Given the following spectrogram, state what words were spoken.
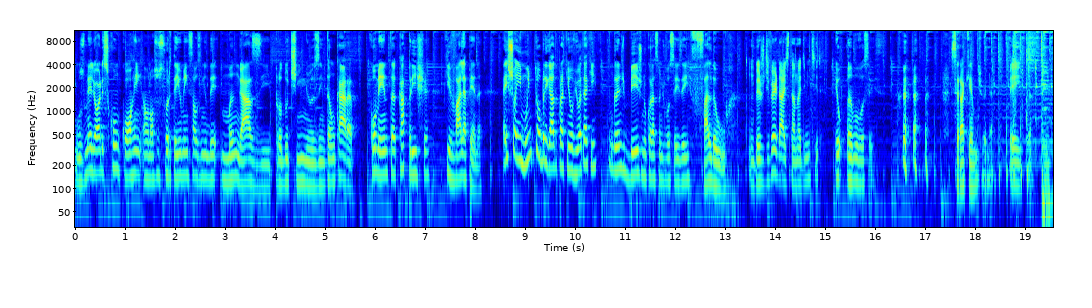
Os melhores concorrem ao nosso sorteio mensalzinho de mangás e produtinhos. Então, cara, comenta, capricha, que vale a pena. É isso aí, muito obrigado para quem ouviu até aqui. Um grande beijo no coração de vocês aí. Falou! Um beijo de verdade, tá? Não é de mentira. Eu amo vocês. Será que amo de verdade? Eita.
